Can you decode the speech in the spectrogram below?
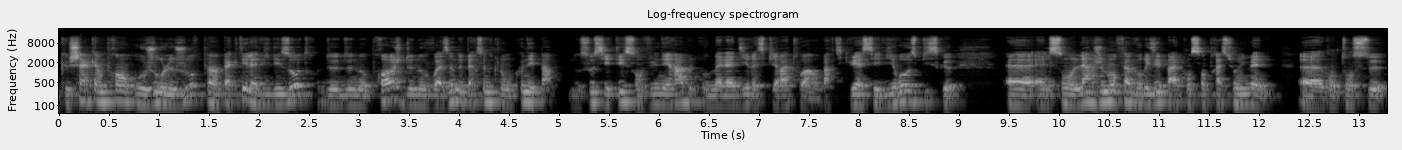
que chacun prend au jour le jour peuvent impacter la vie des autres, de, de nos proches, de nos voisins, de personnes que l'on ne connaît pas. Nos sociétés sont vulnérables aux maladies respiratoires, en particulier à ces viroses, puisque euh, elles sont largement favorisées par la concentration humaine. Euh, quand on se,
